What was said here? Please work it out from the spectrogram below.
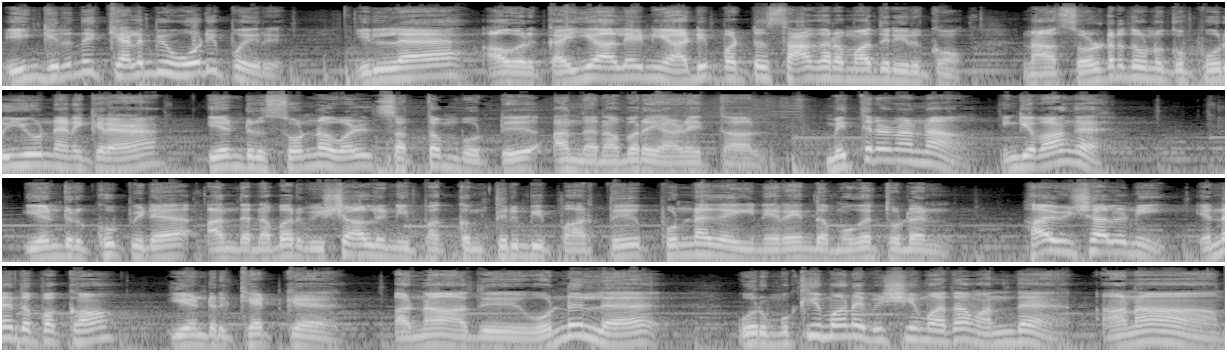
இங்கிருந்து கிளம்பி ஓடி போயிரு. இல்ல அவர் கையாலே நீ அடிபட்டு சாகர மாதிரி இருக்கும். நான் சொல்றது உனக்கு புரியும்னு நினைக்கிறேன் என்று சொன்னவள் சத்தம் போட்டு அந்த நபரை அழைத்தாள். மித்திரன் அண்ணா இங்க வாங்க. என்று கூப்பிட அந்த நபர் விஷாலினி பக்கம் திரும்பி பார்த்து புன்னகை நிறைந்த முகத்துடன் ஹாய் விஷாலினி என்ன இந்த பக்கம்? என்று கேட்க அண்ணா அது ஒன்றும் இல்லை ஒரு முக்கியமான விஷயமா தான் வந்தேன். ஆனால்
